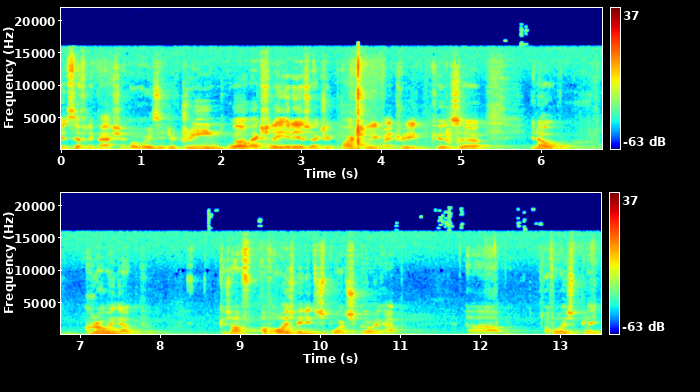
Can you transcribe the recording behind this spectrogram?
it's definitely passion. or, or is it your dream? Well, actually, it is actually partially my dream because, uh, you know, growing up, because I've, I've always been into sports growing up. Um, I've always played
